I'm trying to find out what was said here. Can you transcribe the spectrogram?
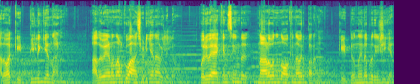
അഥവാ കിട്ടിയില്ലെങ്കിൽ എന്നാണ്. അത് വേണം നമുക്ക് വാശി പിടിക്കാനാവില്ലല്ലോ. ഒരു വേക്കൻസി ഉണ്ട്. നാളെ വന്ന് നോക്കുന്നവർ പറഞ്ഞു കിട്ടുന്നതിനെ പ്രതീക്ഷിക്കാം.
